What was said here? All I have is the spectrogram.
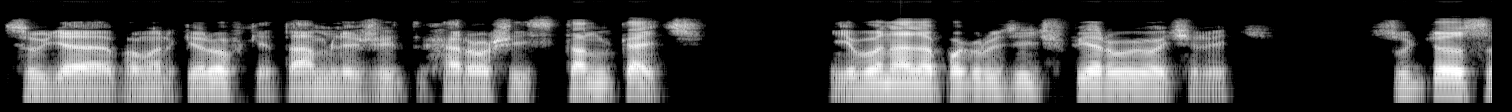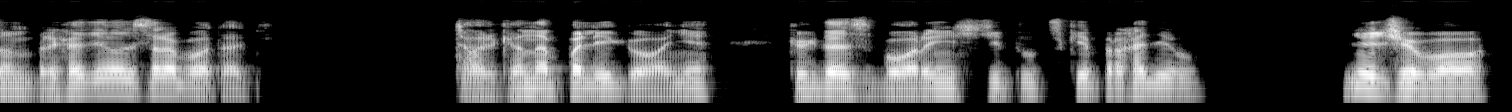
Судя по маркировке, там лежит хороший станкач. Его надо погрузить в первую очередь. С утесом приходилось работать. Только на полигоне, когда сборы институтские проходил. Ничего,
